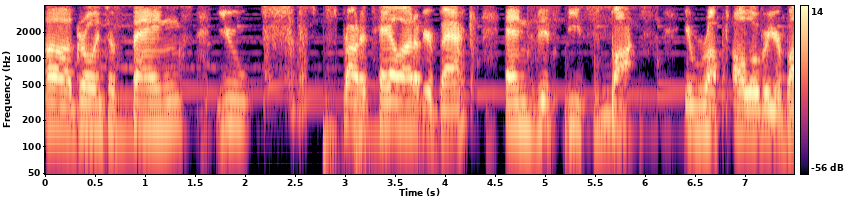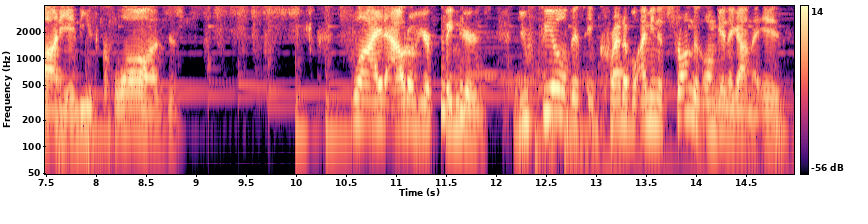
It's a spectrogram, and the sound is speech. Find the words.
uh, grow into fangs. You sprout a tail out of your back, and this these spots erupt all over your body, and these claws just slide out of your fingers. you feel this incredible. I mean, as strong as Ongenagama is,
